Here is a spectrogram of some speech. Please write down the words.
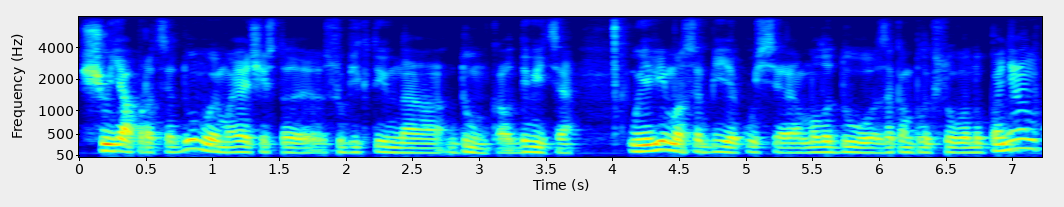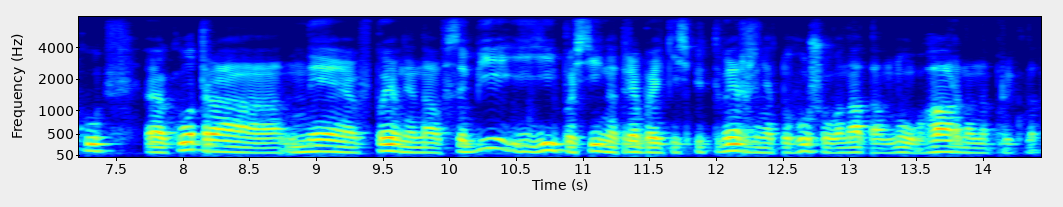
Що я про це думаю, моя чисто суб'єктивна думка. От дивіться, уявімо собі якусь е, молоду закомплексовану панянку, е, котра не впевнена в собі, і їй постійно треба якісь підтвердження того, що вона там ну, гарна, наприклад.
